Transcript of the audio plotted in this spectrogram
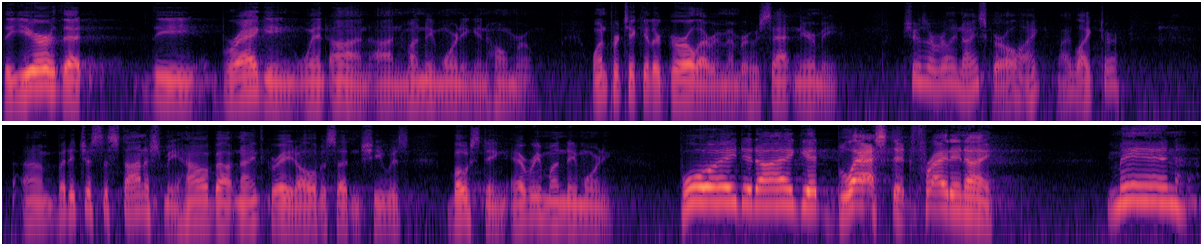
The year that the bragging went on on Monday morning in homeroom. One particular girl I remember who sat near me. She was a really nice girl. I, I liked her. Um, but it just astonished me how, about ninth grade, all of a sudden she was boasting every Monday morning. Boy, did I get blasted Friday night. Man,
